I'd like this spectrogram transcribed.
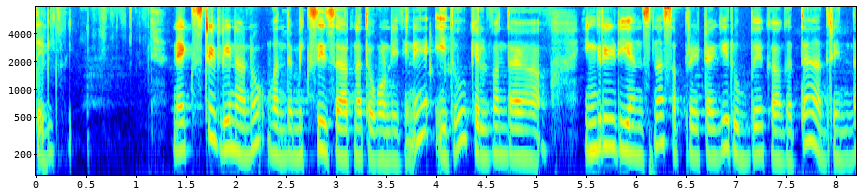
ತಿಳಿಸಿ. ನೆಕ್ಸ್ಟ್ ಇಲ್ಲಿ ನಾನು ಒಂದು ಮಿಕ್ಸಿ ಜಾರ್ನ ತೊಗೊಂಡಿದ್ದೀನಿ. ಇದು ಕೆಲವೊಂದು ಇಂಗ್ರೀಡಿಯೆಂಟ್ಸ್ನ ಸಪ್ರೇಟಾಗಿ ರುಬ್ಬಬೇಕಾಗತ್ತೆ ಅದರಿಂದ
